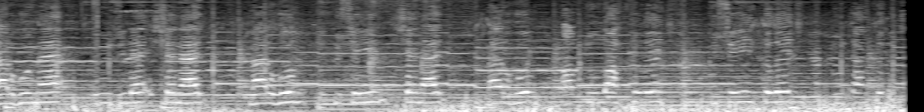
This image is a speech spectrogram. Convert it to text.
merhume Üzile Şenel, merhum Hüseyin Şenel, merhum Abdullah Kılıç, Hüseyin Kılıç, Nurten Kılıç.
